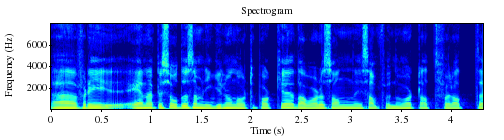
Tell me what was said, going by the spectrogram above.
Uh, fordi En episode som ligger noen år tilbake, da var det sånn i samfunnet vårt at for at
